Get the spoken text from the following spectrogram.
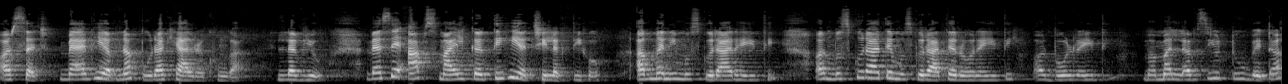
और सच, मैं भी अपना पूरा ख्याल रखूँगा। लव यू वैसे आप स्माइल करती ही अच्छी लगती हो। अब मनी मुस्कुरा रही थी और मुस्कुराते मुस्कुराते रो रही थी और बोल रही थी, मम्मा लव्स यू टू बेटा।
